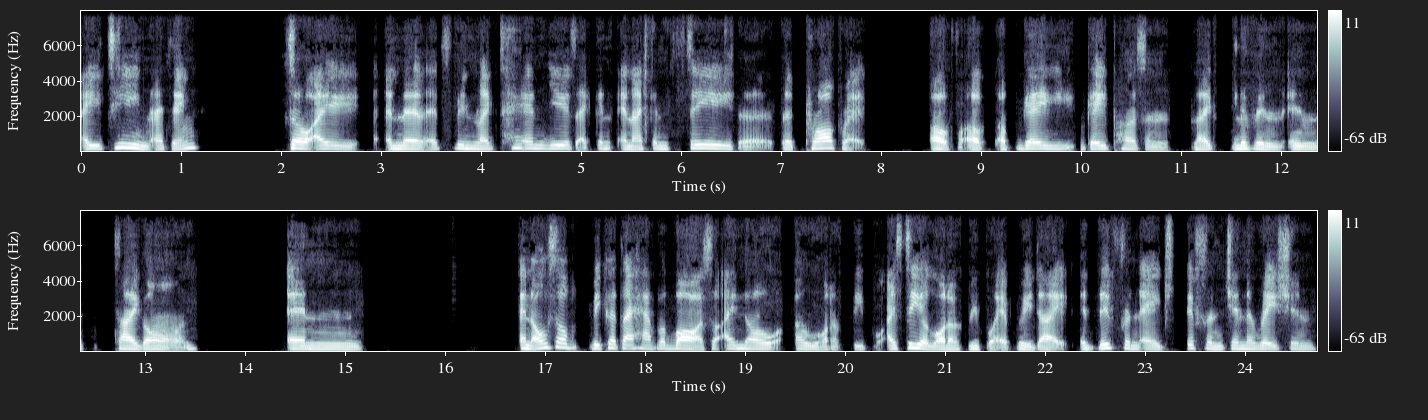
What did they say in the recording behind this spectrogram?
18, I think. So I and then it's been like 10 years I can and I can see the the progress of of, of gay gay person like living in Saigon and and also because I have a bar, so I know a lot of people. I see a lot of people every day at different age, different generation,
